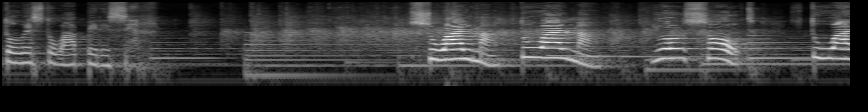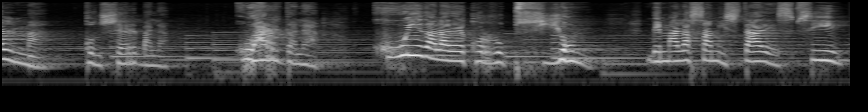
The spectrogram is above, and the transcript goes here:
todo esto va a perecer. Su alma, tu alma, your soul, tu alma, consérvala, guárdala, cuídala de corrupción de malas amistades, sí,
